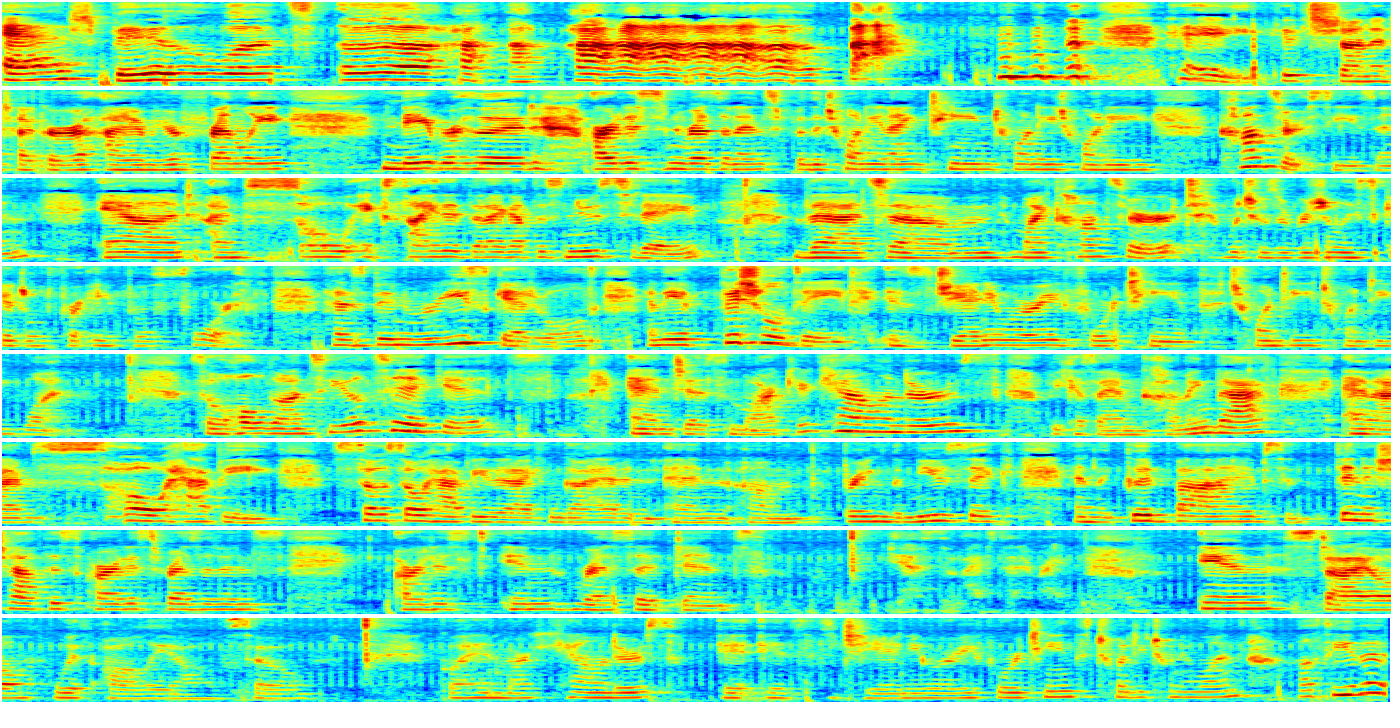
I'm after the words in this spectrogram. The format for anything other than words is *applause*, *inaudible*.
Asheville, what's up? *laughs* hey, it's Shana Tucker. I am your friendly neighborhood artist in residence for the 2019-2020 concert season. And I'm so excited that I got this news today that um, my concert, which was originally scheduled for April 4th, has been rescheduled and the official date is January 14th, 2021. So hold on to your tickets and just mark your calendars because I am coming back and I'm so happy, so, so happy that I can go ahead and, and um, bring the music and the good vibes and finish out this artist residence, artist in residence. Yes, I said it right. In style with all y'all. So go ahead and mark your calendars. It is January 14th, 2021. I'll see you then.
